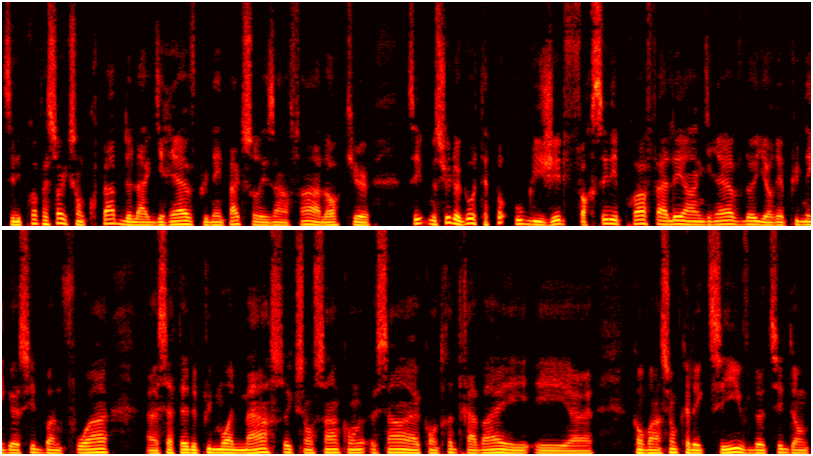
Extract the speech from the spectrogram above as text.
c'est les professeurs qui sont coupables de la grève, puis l'impact sur les enfants, alors que sais, M. Legault n'était pas obligé de forcer les profs à aller en grève. Là. Il aurait pu négocier de bonne foi. Euh, ça fait depuis le mois de mars qu'ils sont sans, sans euh, contrat de travail et, euh, convention collective. Là, donc,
